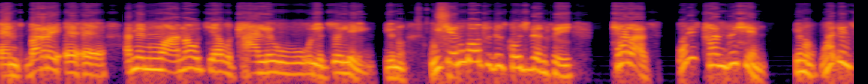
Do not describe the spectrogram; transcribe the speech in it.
and but uh, uh, I mean, you know, we can go to these coaches and say, "Tell us what is transition." You know, what is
